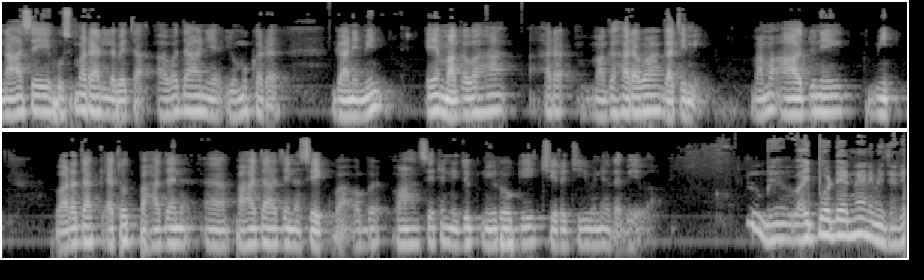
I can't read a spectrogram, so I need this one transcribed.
නාසයේ හුස්ම රැල්ල වෙත අවධානය යොමු කර ගනිමින් එය මගවහා හර මගහරවා ගතිමි. මම ආදුනේමි. වරදක් ඇතොත් පහදන පහදා දෙනසේක්වා. ඔබ වහන්සේට නිදුක් නිරෝගී චිරජීවනය ලැබේවා. වයිට් බෝඩ් එකක් නැහැ නේ මෙතන.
